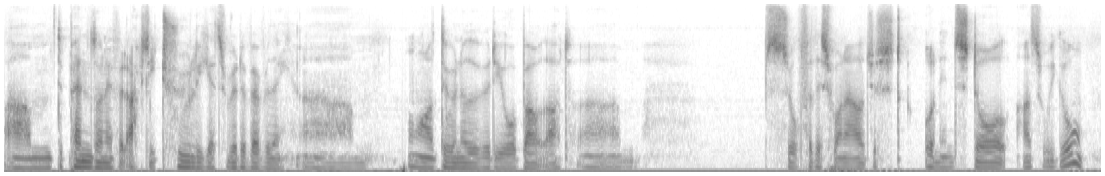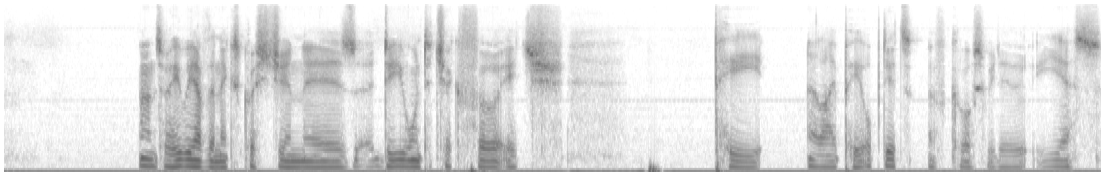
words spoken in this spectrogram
Um, depends on if it actually truly gets rid of everything. Um, I'll do another video about that. So for this one I'll just uninstall as we go. And so here we have the next question is do you want to check for HP LIP updates? Of course we do yes.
